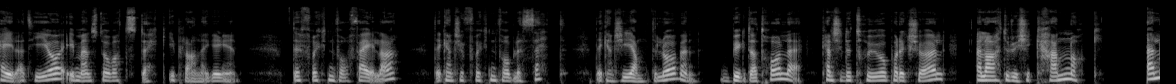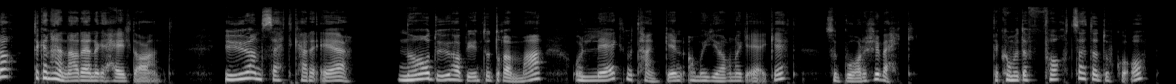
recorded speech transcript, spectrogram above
hele tida imens du har vært stuck i planleggingen. Det er frykten for å feile, det er kanskje frykten for å bli sett, det er kanskje janteloven, bygdetrollet, kanskje det er trua på deg sjøl, eller at du ikke kan nok. Eller det kan hende det er noe helt annet. Uansett hva det er, når du har begynt å drømme og lekt med tanken om å gjøre noe eget, så går det ikke vekk. Det kommer til å fortsette å dukke opp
